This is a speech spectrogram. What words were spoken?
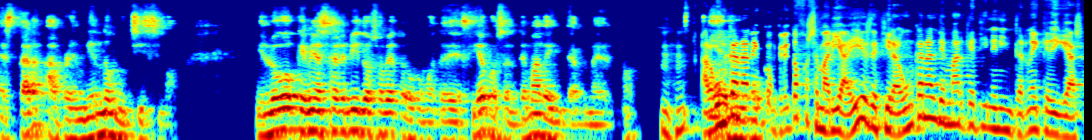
estar aprendiendo muchísimo. Y luego, ¿qué me ha servido sobre todo? Como te decía, pues el tema de Internet, ¿no? Uh -huh. ¿Algún canal en concreto, José María, ahí? Es decir, algún canal de marketing en Internet que digas,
